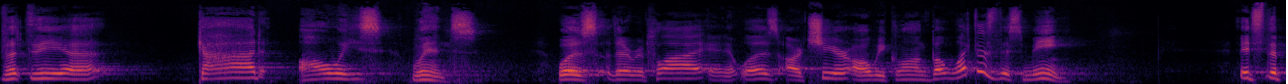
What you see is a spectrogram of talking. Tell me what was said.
But the uh, God always wins was their reply, and it was our cheer all week long. But what does this mean? It's the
